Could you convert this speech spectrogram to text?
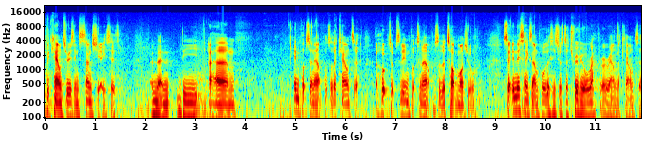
the counter is instantiated, and then the um, inputs and outputs of the counter are hooked up to the inputs and outputs of the top module. So in this example, this is just a trivial wrapper around the counter.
